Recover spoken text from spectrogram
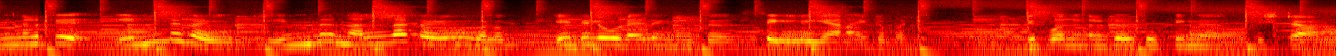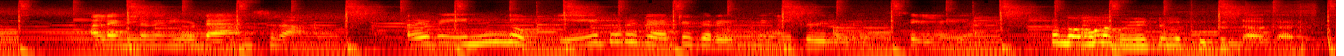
നിങ്ങൾക്ക് എന്ത് കഴിവും എന്ത് നല്ല കഴിവുകളും ഇതിലൂടെ നിങ്ങൾക്ക് സെയിൽ ചെയ്യാനായിട്ട് പറ്റും. ഇപ്പോൾ നിങ്ങൾക്ക് കുക്കിംഗ് ഇഷ്ടമാണ് അല്ലെങ്കിൽ നിങ്ങൾ ഡാൻസറാണോ അതായത് എന്തും ഏതൊരു കാറ്റഗറിയും നിങ്ങൾക്ക് ഇതിലൂടെ സെയിൽ ചെയ്യാം. നമ്മൾ വീട്ടിൽ ഫുഡ് ഉണ്ടാക്കാറുണ്ട്.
